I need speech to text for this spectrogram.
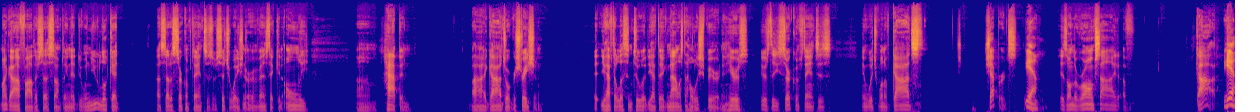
my godfather says something that when you look at a set of circumstances or situation or events that can only um, happen by God's orchestration. You have to listen to it. You have to acknowledge the Holy Spirit. And here's here's these circumstances in which one of God's shepherds, yeah, is on the wrong side of God. Yeah.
